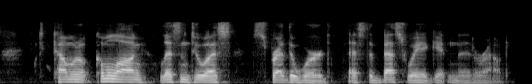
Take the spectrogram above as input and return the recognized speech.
Come, come along, listen to us, spread the word. That's the best way of getting it around.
